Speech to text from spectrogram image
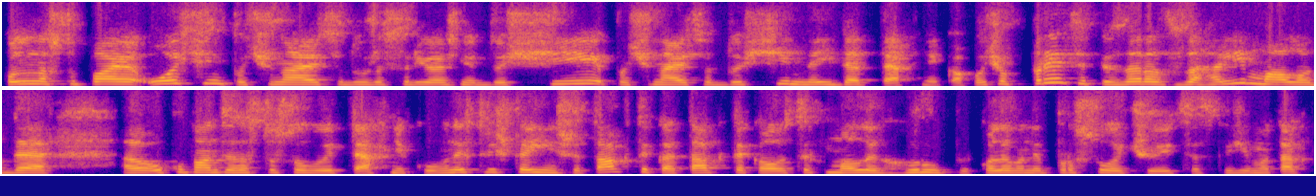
коли наступає осінь, починаються дуже серйозні дощі, починаються дощі, не йде техніка. Хоча, в принципі, зараз взагалі мало де окупанти застосовують техніку. У них трішки інша тактика, тактика оцих малих груп, коли вони просочуються, скажімо так,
